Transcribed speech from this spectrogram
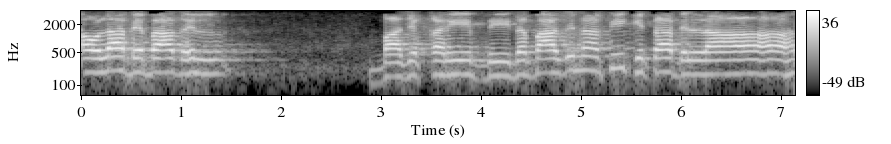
أَوْلَى بِبَعْضٍ. بعض قریب دی دا بعضنا فی کتاب اللہ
